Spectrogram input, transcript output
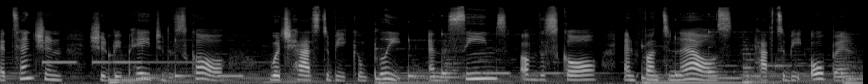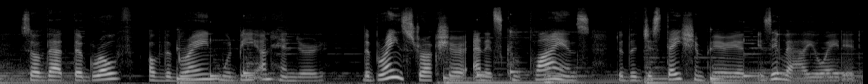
Attention should be paid to the skull which has to be complete, and the seams of the skull and fontanelles have to be open so that the growth of the brain would be unhindered. The brain structure and its compliance to the gestation period is evaluated.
